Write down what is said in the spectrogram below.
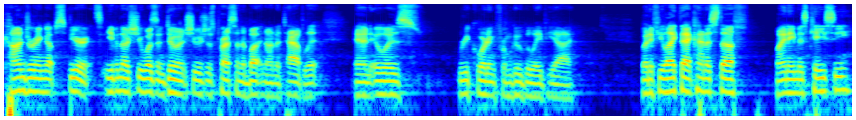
conjuring up spirits. Even though she wasn't doing it, she was just pressing a button on a tablet, and it was recording from Google API. But if you like that kind of stuff, my name is Casey,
